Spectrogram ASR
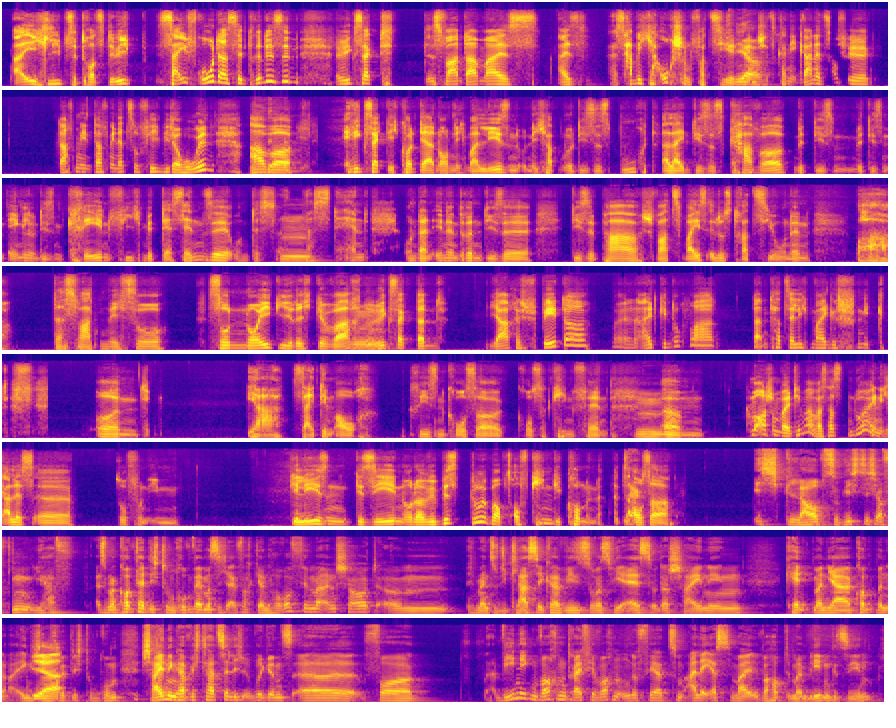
ah, ich liebe sie trotzdem. Ich sei froh, dass sie drin sind. Wie gesagt, das war damals, als, das habe ich ja auch schon verzählt. Ja. Mensch, jetzt kann ich gar nicht so viel, darf mir, darf mir nicht so viel wiederholen. Aber wie gesagt, ich konnte ja noch nicht mal lesen und ich habe nur dieses Buch, allein dieses Cover mit diesem, mit diesem Engel und diesem Krähenviech mit der Sense und das, Mhm. das Stand und dann innen drin diese, diese paar Schwarz-Weiß-Illustrationen. Oh, das hat mich so, so neugierig gemacht. Und Mhm. wie gesagt, dann Jahre später, weil er alt genug war, dann tatsächlich mal geschnickt. Und ja, seitdem auch riesengroßer, großer King-Fan. Hm. Ähm, haben wir auch schon beim Thema, was hast denn du eigentlich alles äh, so von ihm gelesen, gesehen oder wie bist du überhaupt auf King gekommen? Als Ja. außer, Ich glaube, so richtig auf King, ja, also man kommt halt nicht drum rum, wenn man sich einfach gern Horrorfilme anschaut. Ähm, ich meine, so die Klassiker wie sowas wie S oder Shining kennt man ja, kommt man eigentlich Ja. nicht wirklich drum rum. Shining habe ich tatsächlich übrigens äh, vor wenigen Wochen, drei, vier Wochen ungefähr, zum allerersten Mal überhaupt in meinem Leben gesehen.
